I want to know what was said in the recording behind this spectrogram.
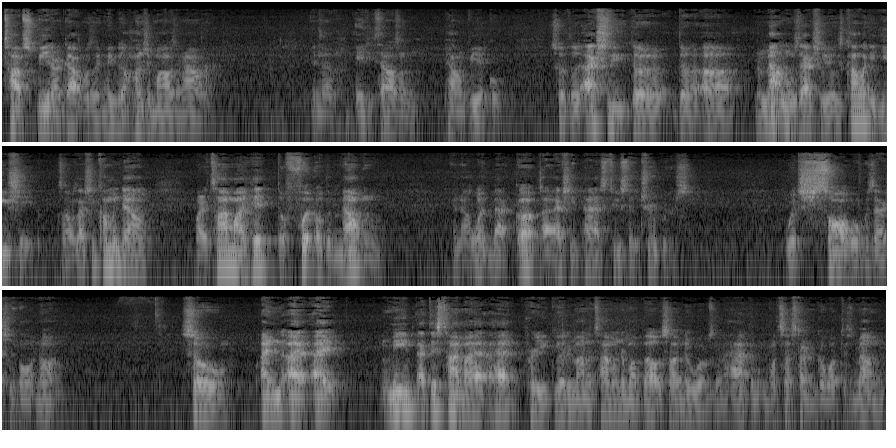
top speed I got was like maybe 100 miles an hour in a 80,000 pound vehicle. So the actually the the uh, the mountain was actually it was kind of like a U shape. So I was actually coming down. By the time I hit the foot of the mountain, and I went back up, I actually passed two state troopers, which saw what was actually going on. So I, I, I me at this time I, I had a pretty good amount of time under my belt, so I knew what was going to happen once I started to go up this mountain.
